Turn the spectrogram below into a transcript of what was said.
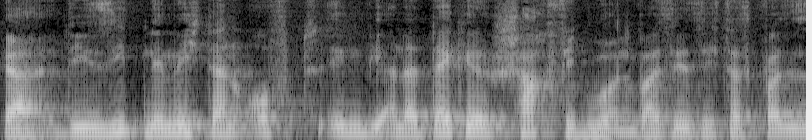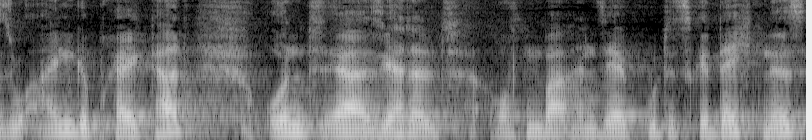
Ja, die sieht nämlich dann oft irgendwie an der Decke Schachfiguren, weil sie sich das quasi so eingeprägt hat. Und ja, sie hat halt offenbar ein sehr gutes Gedächtnis.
